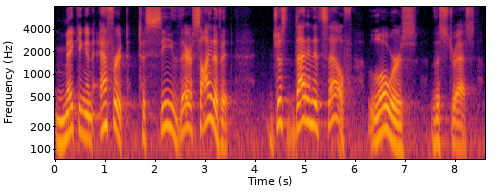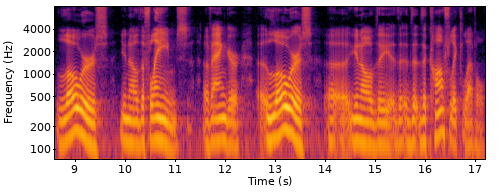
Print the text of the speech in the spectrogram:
making an effort to see their side of it, just that in itself lowers the stress, lowers you know, the flames of anger, uh, lowers uh, you know, the, the, the conflict level.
